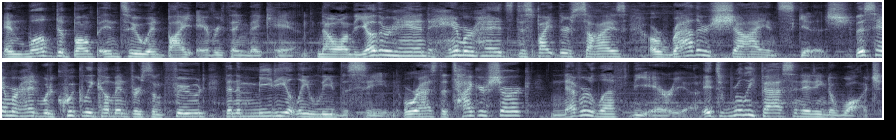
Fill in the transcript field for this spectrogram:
and love to bump into and bite everything they can. Now on the other hand, hammerheads, despite their size, are rather shy and skittish. This hammerhead would quickly come in for some food, then immediately leave the scene, whereas the tiger shark never left the area. It's really fascinating to watch,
